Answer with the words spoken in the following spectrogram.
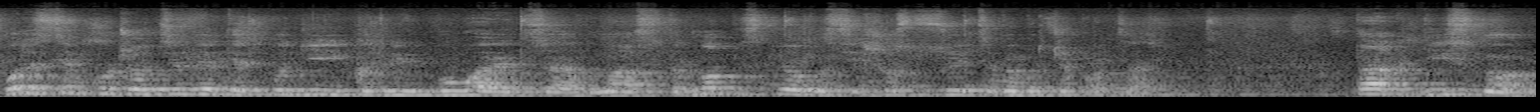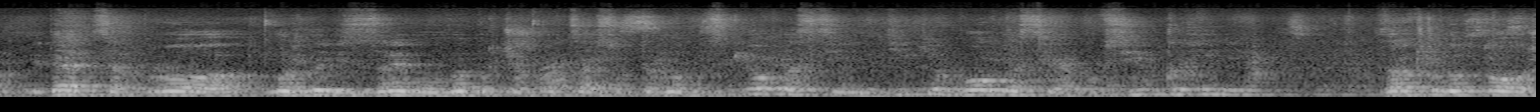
Поряд з цим хочу оцінити події, які відбуваються в нас в Тернопільській області, що стосується виборчого процесу. Так, дійсно йдеться про можливість зриву виборчого процесу в Тернопільській області, не тільки в області, а по всій Україні, за рахунок того,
